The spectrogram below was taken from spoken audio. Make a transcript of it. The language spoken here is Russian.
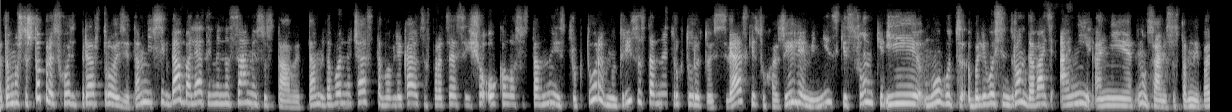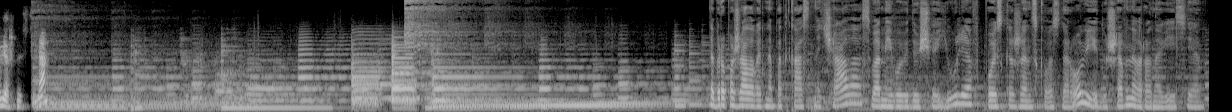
Потому что что происходит при артрозе? Там не всегда болят именно сами суставы. Там довольно часто вовлекаются в процесс еще околосуставные структуры, внутри суставной структуры, то есть связки, сухожилия, мениски, сумки. И могут болевой синдром давать они, а не ну, сами суставные поверхности. Да? Добро пожаловать на подкаст «Начало». С вами его ведущая Юлия в поисках женского здоровья и душевного равновесия.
